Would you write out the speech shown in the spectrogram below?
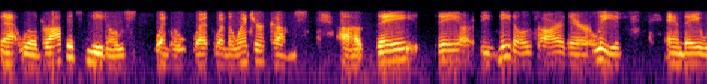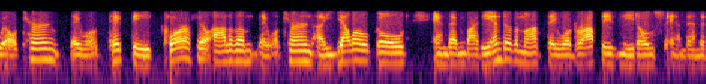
that will drop its needles when the when the winter comes. Uh, they they are these needles are their leaves and they will turn, they will take the chlorophyll out of them, they will turn a yellow gold, and then by the end of the month, they will drop these needles, and then the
